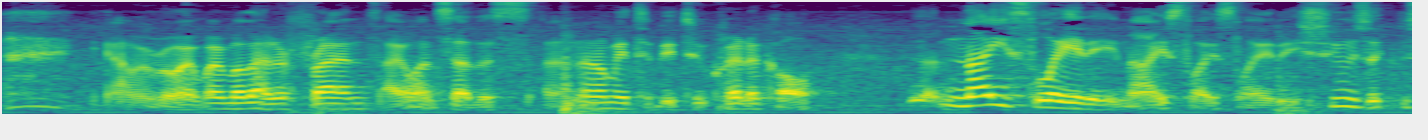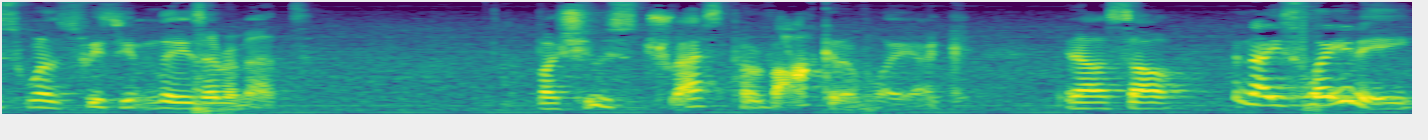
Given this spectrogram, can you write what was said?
yeah, I remember my, mother had a friend, I once said this, and I don't mean to be too critical. Nice lady, nice, nice lady. She was like this one of the sweetest ladies I ever met. But she was dressed provocatively, like, you know, so a nice lady,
